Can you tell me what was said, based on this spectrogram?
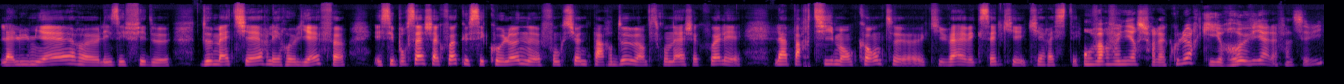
la lumière, euh, les effets de, de matière, les reliefs. Et c'est pour ça à chaque fois que ces colonnes fonctionnent par deux, hein, parce qu'on a à chaque fois la partie manquante qui va avec celle qui est, qui est restée. On va revenir sur la couleur qui revient à la fin de sa vie.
